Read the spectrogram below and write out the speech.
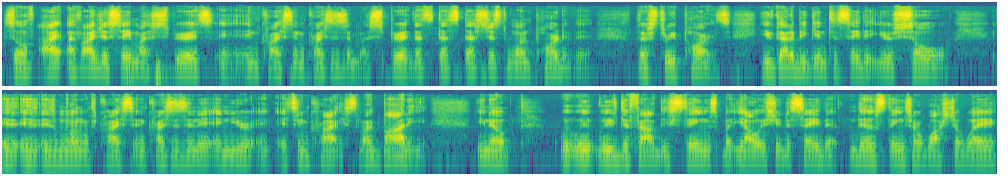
So if I if I just say my spirit's in, in Christ and Christ is in my spirit, that's that's that's just one part of it. There's three parts. You've got to begin to say that your soul is, is, is one with Christ and Christ is in it and you're in, it's in Christ. My body, you know, we, we, we've defiled these things, but Yahweh's here to say that those things are washed away,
